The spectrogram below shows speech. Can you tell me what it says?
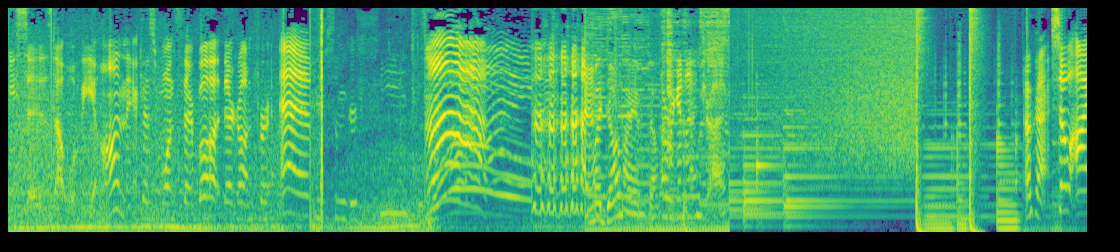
pieces that will be on there. Because once they're bought, they're gone forever. Here's some graffiti. Ah! Am I dumb? I am dumb. Are we gonna drive? Okay, so I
